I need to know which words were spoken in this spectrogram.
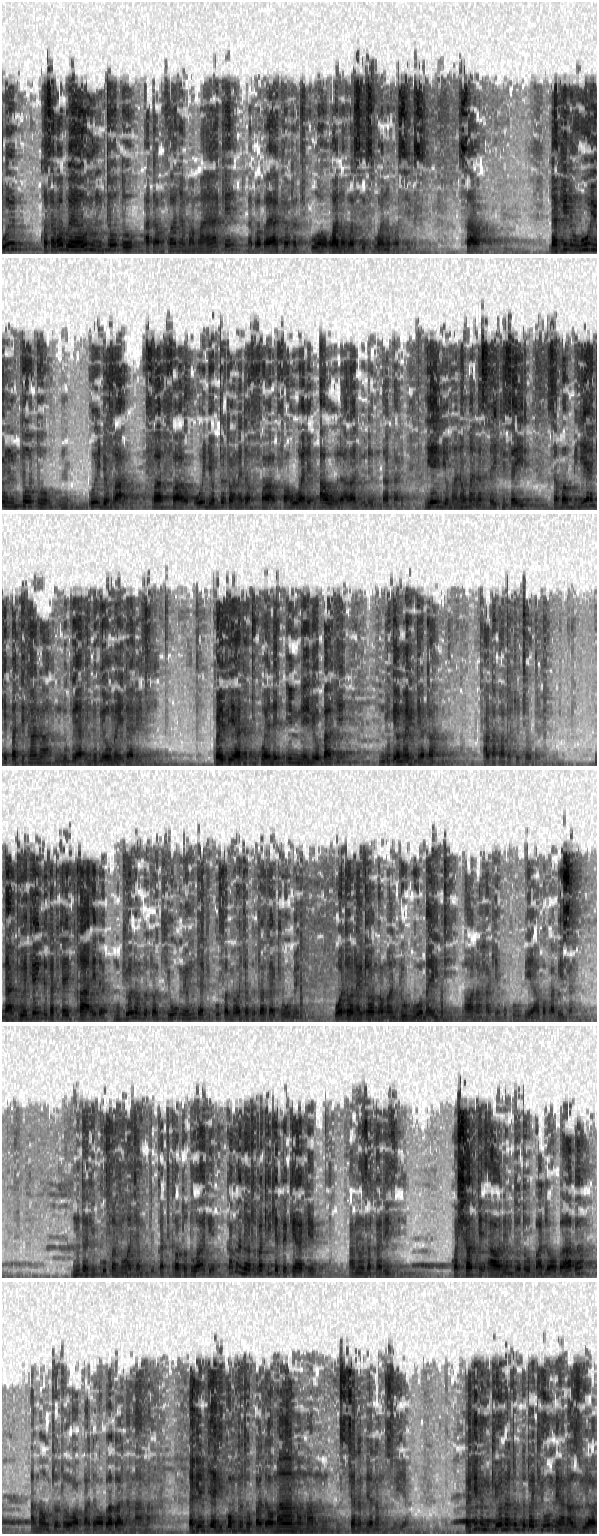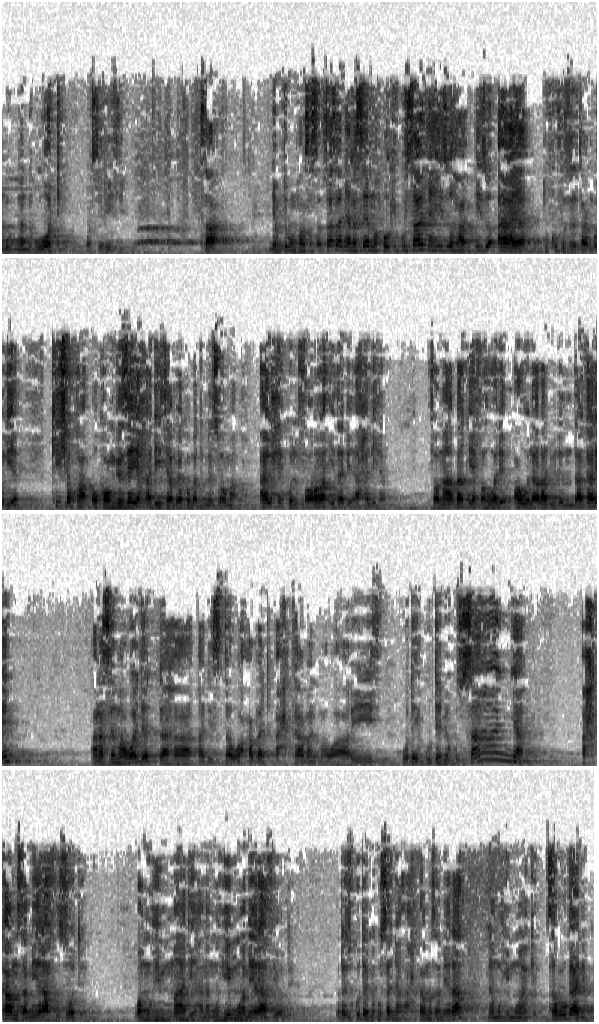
Huyu kwa sababu ya huyu mtoto atamfanya mama yake na baba yake watachukua 1 over 6 1 over 6. Sawa? Lakini huyu mtoto huyu jo fa, fa, huyu jo mtoto anaitwa fa, fa huwa li aula rajulin dhakar. Yeye ndio mwanaume anastahili zaidi sababu yeye akipatikana ndugu ndugu yao maiti arithi. Kwa hivyo atachukua ile nne iliyobaki ndugu ya maiti ata atapata chochote. Na tuwekeni katika hii kaida. Mkiona mtoto wa kiume mtu akikufa amewacha mtoto wake wa kiume, watu wanaitoanga mandugu wa maiti, hawana haki ya kukurubia hapo kabisa. Mtu akikufa amewacha mtu katika watoto wake, kama ni watoto wa kike peke yake, anaweza karithi. Kwa sharti awe ni mtoto upande wa baba ama mtoto wa upande wa baba na mama. Lakini pia akikuwa mtoto upande wa mama, mama msichana pia anamzuia. Lakini mkiona tu mtoto wa kiume anazuia wandugu mandugu wote wasirithi. Sawa? Ndio Mtume Muhammad sasa, anasema ukikusanya hizo hizo aya tukufu zilizotangulia kisha uka- ukaongezea hadithi ambayo kwamba tumesoma alhiqul faraidha bi ahliha fama baqiya fahuwa li awla rajulin dhakarin anasema wajadtaha qad istawabat ahkam almawarith. Utaikuta imekusanya ahkam za mirathi zote wa muhimmati hana muhimu wa mirathi yote. Utazikuta imekusanya ahkamu za mirathi na muhimu wake. Sababu gani?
